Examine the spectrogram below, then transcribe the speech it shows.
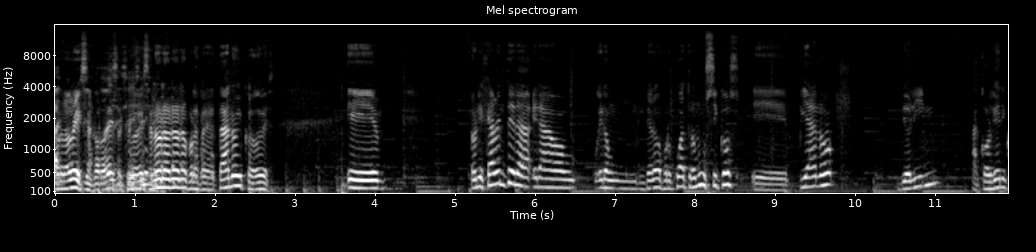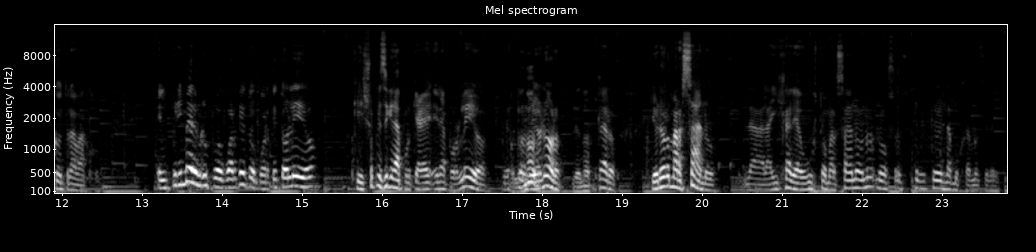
Ah, cordobesa. y cordobesa, sí, cordobesa. sí. No, no, no, no, por español. Tano y cordobés. Eh, originalmente era, era, era un, integrado por cuatro músicos: eh, piano, violín, acordeón y contrabajo. El primer grupo de cuarteto, el cuarteto Leo, que yo pensé que era porque era por Leo, pero Por es por Leonor. Leonor. Leonor. Claro, Leonor Marzano, la, la hija de Augusto Marzano, no, no, creo que es la mujer, no sé la hija.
